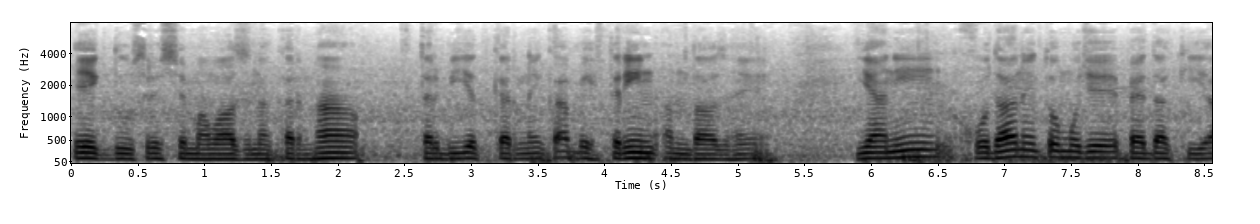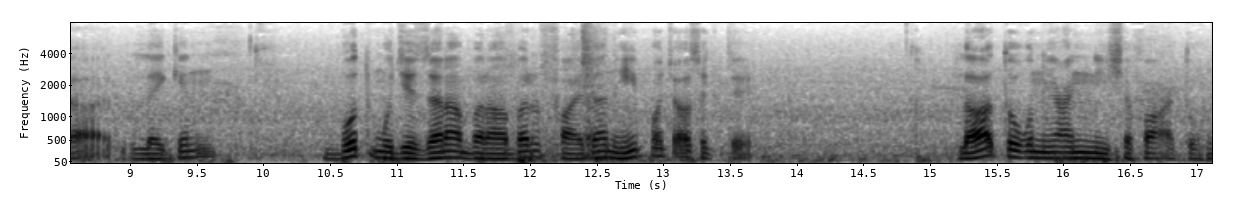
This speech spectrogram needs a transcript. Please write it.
ایک دوسرے سے موازنہ کرنا، تربیت کرنے کا بہترین انداز ہے۔ یعنی خدا نے تو مجھے پیدا کیا، لیکن بت مجھے ذرا برابر فائدہ نہیں پہنچا سکتے۔ لا تغنی عنی شفاعتہم۔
